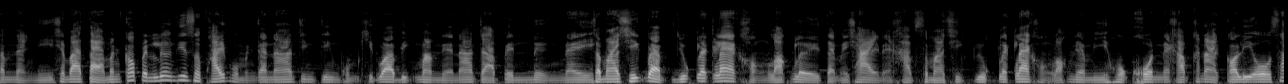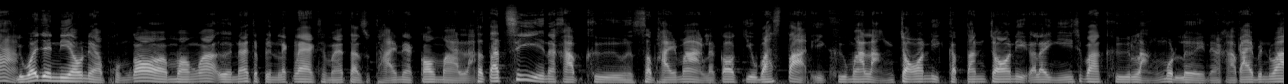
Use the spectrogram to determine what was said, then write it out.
ตำแหน่งนี้ใช่ปะแต่มันก็เป็นเรื่องที่เซอร์ไพรส์ผมเหมือนกันนะ จริง ๆ ผมคิดว่าบิ๊กมัมเนี่ยน่าจะเป็นหนึ่งในสมาชิกแบบยุคแรก ๆ ของล็อกเลย แต่ไม่ใช่นะครับสมาชิกยุคแรก ๆ ของล็อกเนี่ยมี 6 คนนะครับขนาดกอริโอซาหรือว่าเยเนียวเนี่ยผมก็มองว่าเออน่าจะเป็นแรกๆใช่ไหมแต่สุดท้ายเนี่ยก็มาหลังสตัตซี่นะครับคือเซอร์ไพรส์มากแล้วก็กิลบัสตาร์ดอีกคือมาหลังจอนอีกกับตันจอนอีกอะไรอย่างงี้ใช่ปะคือหลังหมดเลยนะครับ กลายเป็นว่า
